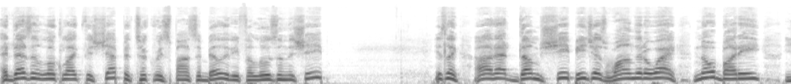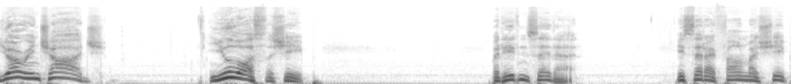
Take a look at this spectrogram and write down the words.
It doesn't look like the shepherd took responsibility for losing the sheep. He's like, oh, that dumb sheep, he just wandered away. Nobody, you're in charge. You lost the sheep. But he didn't say that. He said, I found my sheep,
